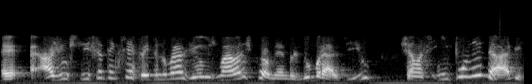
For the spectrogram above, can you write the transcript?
é, a justiça tem que ser feita no Brasil. Um dos maiores problemas do Brasil chama-se impunidade.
